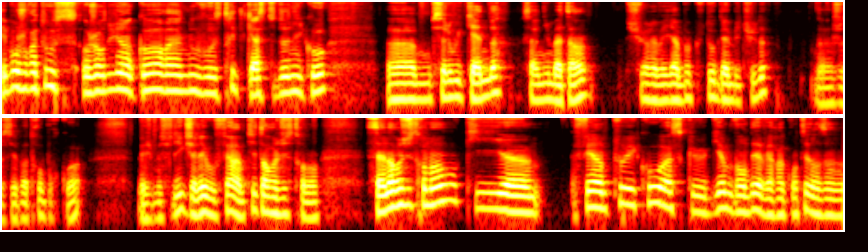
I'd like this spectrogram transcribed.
Et bonjour à tous, aujourd'hui encore un nouveau streetcast de Nico. Euh, c'est le week-end, samedi matin. Je suis réveillé un peu plus tôt que d'habitude. Euh, je sais pas trop pourquoi. Mais je me suis dit que j'allais vous faire un petit enregistrement. C'est un enregistrement qui euh, fait un peu écho à ce que Guillaume Vendée avait raconté dans un,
